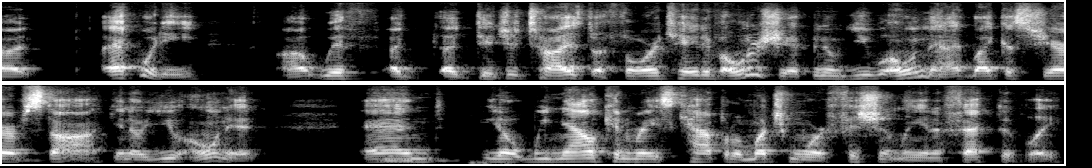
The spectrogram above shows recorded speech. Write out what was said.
uh, equity uh, with a, a, digitized authoritative ownership. You know, you own that like a share of stock. You know, you own it, and you know we now can raise capital much more efficiently and effectively.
